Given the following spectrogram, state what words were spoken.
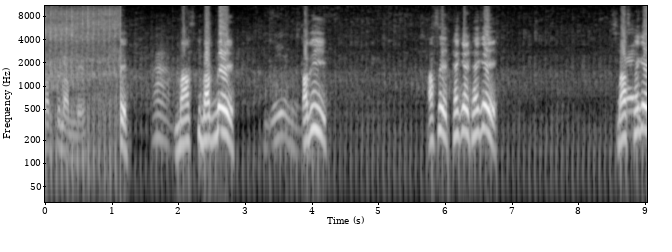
মারতে নামবে। হ্যাঁ। মাছ কি বাঁধবে? আছে, ঠেকে ঠেকে। মাছ থেকে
